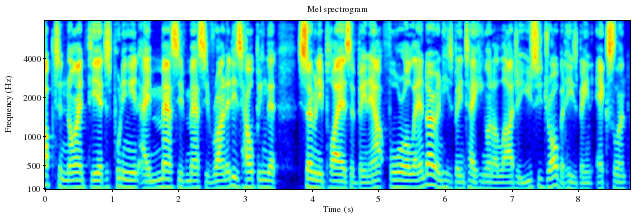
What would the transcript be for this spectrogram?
up to ninth here, just putting in a massive, massive run. It is helping that so many players have been out for Orlando and he's been taking on a larger usage role, but he's been excellent.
